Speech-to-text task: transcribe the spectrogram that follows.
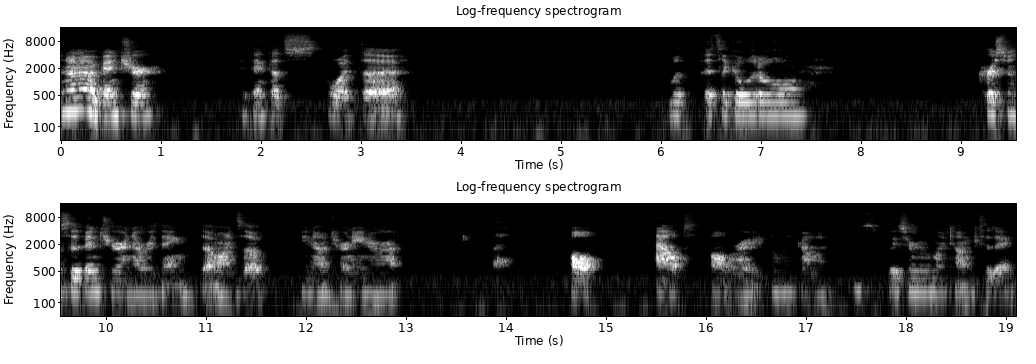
I don't know, adventure. I think that's what the it's like a little Christmas adventure and everything that winds up, you know, turning around all out all right. Oh my god. Please remove my tongue today.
